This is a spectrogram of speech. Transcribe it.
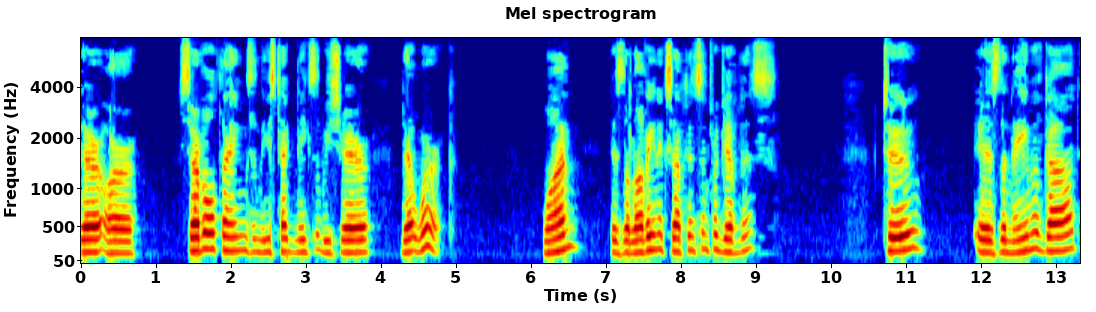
There are several things in these techniques that we share that work. One is the loving acceptance and forgiveness. Two is the name of God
